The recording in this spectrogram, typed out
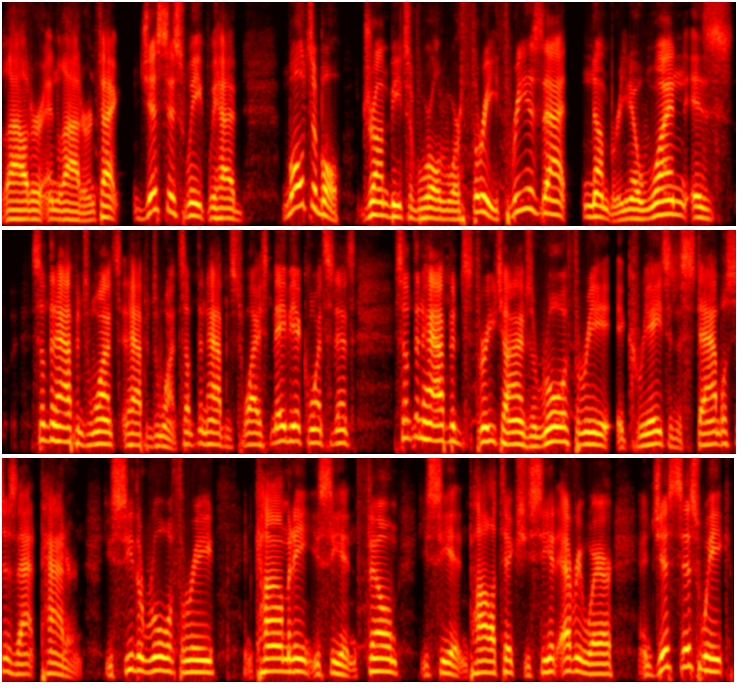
louder and louder. In fact, just this week we had multiple drum beats of World War III. Three is that number. You know, one is something happens once, it happens once. Something happens twice, maybe a coincidence. Something happens three times. The rule of three, it creates, it establishes that pattern. You see the rule of three in comedy, you see it in film, you see it in politics, you see it everywhere. And just this week,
